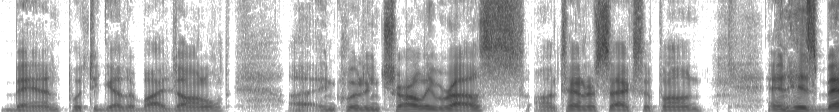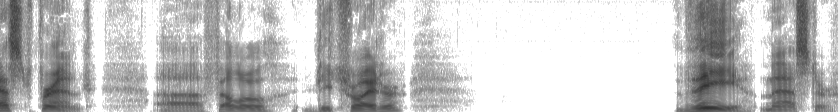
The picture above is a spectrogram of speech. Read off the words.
band put together by Donald uh, including Charlie Rouse on tenor saxophone, and his best friend, uh, fellow Detroiter, the master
